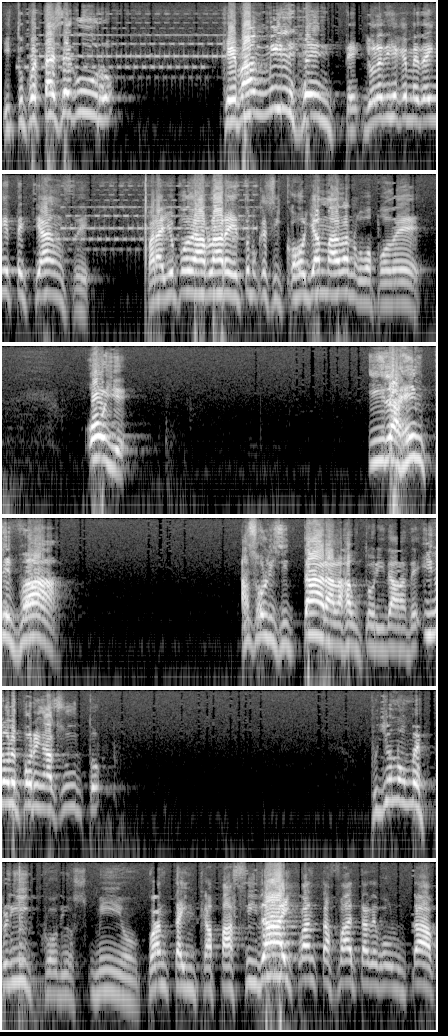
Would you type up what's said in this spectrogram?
Y tú puedes estar seguro que van mil gente. Yo le dije que me den este chance para yo poder hablar esto, porque si cojo llamada no voy a poder. Oye, y la gente va a solicitar a las autoridades y no le ponen asunto. Pues yo no me explico, Dios mío, cuánta incapacidad y cuánta falta de voluntad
